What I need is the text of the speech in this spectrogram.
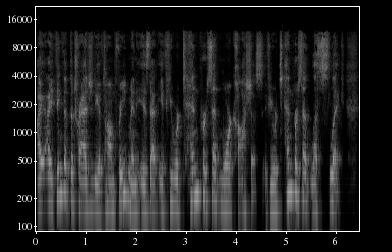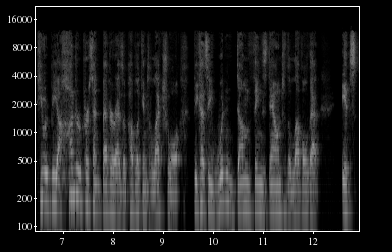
I, I, think that the tragedy of Tom Friedman is that if he were 10% more cautious, if he were 10% less slick, he would be 100% better as a public intellectual because he wouldn't dumb things down to the level that it's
